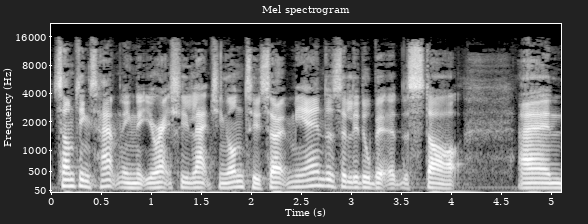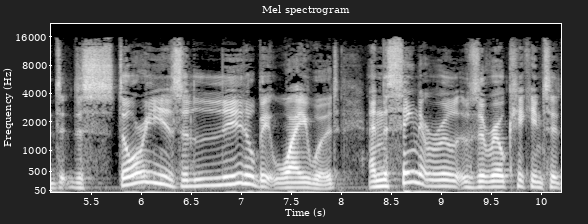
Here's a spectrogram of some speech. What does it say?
something's happening that you're actually latching onto. So it meanders a little bit at the start. And the story is a little bit wayward. And the thing that was a real kick into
